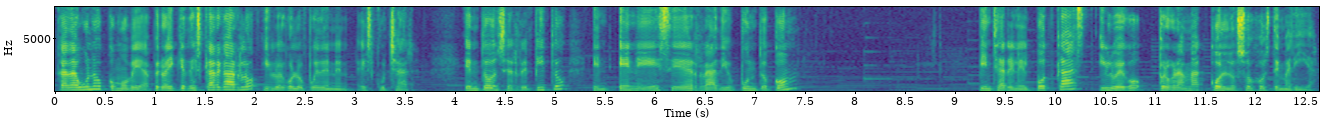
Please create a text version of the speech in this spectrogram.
cada uno como vea, pero hay que descargarlo y luego lo pueden escuchar. Entonces, repito, en nsradio.com pinchar en el podcast y luego programa Con los Ojos de María.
